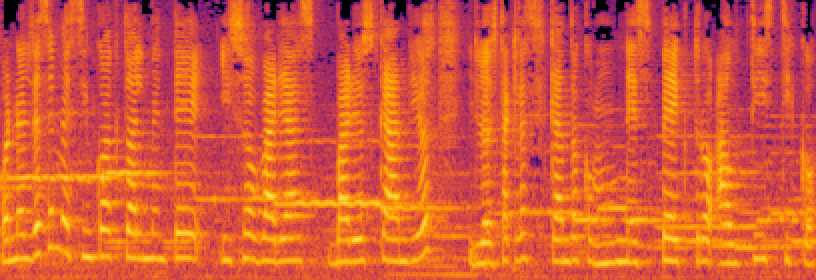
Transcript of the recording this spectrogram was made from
Bueno, el DSM-5 actualmente hizo varias, varios cambios y lo está clasificando como un espectro autístico.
